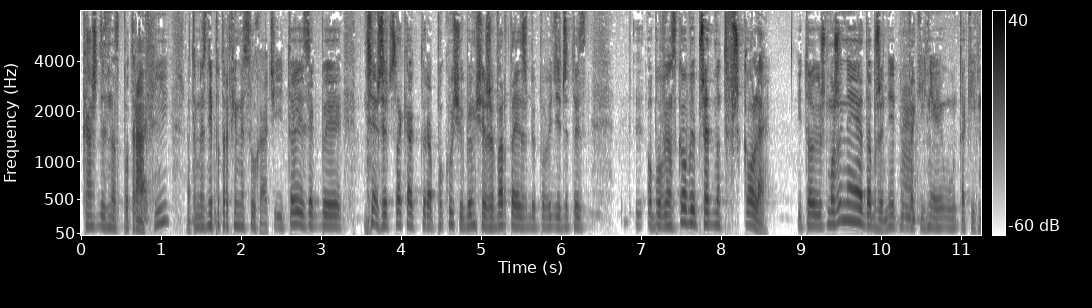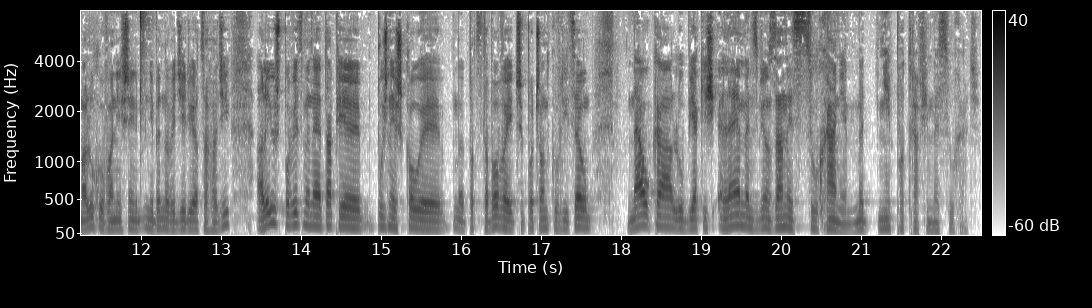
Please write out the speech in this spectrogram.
każdy z nas potrafi, tak. natomiast nie potrafimy słuchać. I to jest jakby rzecz taka, która pokusiłbym się, że warta jest, żeby powiedzieć, że to jest obowiązkowy przedmiot w szkole i to już może nie, dobrze, nie, hmm. takich, nie, takich maluchów, oni się nie będą wiedzieli o co chodzi, ale już powiedzmy na etapie późnej szkoły podstawowej czy początków liceum, nauka lub jakiś element związany z słuchaniem. My nie potrafimy słuchać.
